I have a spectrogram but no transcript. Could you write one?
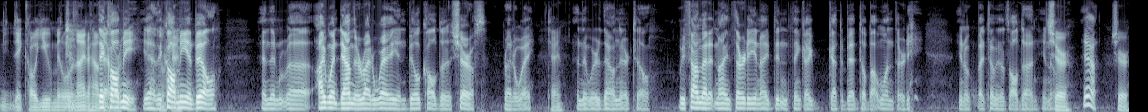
they call you middle of the night or how they called work? me. Yeah, they called me and Bill, and then uh, I went down there right away, and Bill called the sheriffs right away. Okay. And then we were down there till we found that at nine thirty, and I didn't think I got to bed till about one thirty. You know, by the time was all done. You know. Sure. Yeah. Sure.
